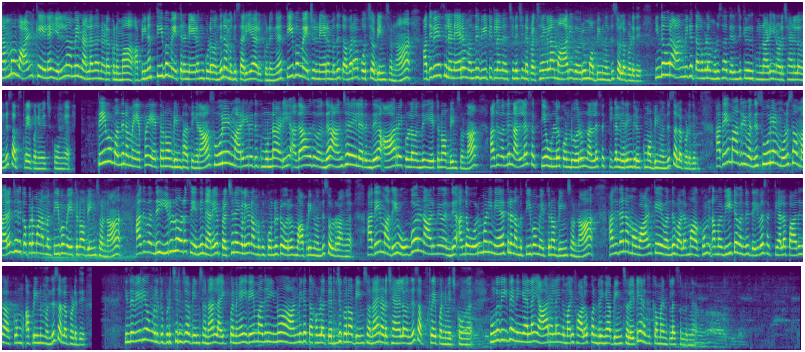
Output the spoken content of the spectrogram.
நம்ம வாழ்க்கையில் எல்லாமே நல்லதாக நடக்கணுமா? அப்படின்னா தீபம் ஏற்றுற நேரம் கூட வந்து நமக்கு சரியாக இருக்கணுங்க. தீபம் ஏற்றுற நேரம் வந்து தவறாக போச்சு அப்படின்னு சொன்னால் அதுவே சில நேரம் வந்து வீட்டுக்குள்ளே சின்ன சின்ன பிரச்சனைகளாக மாறி வரும் அப்படின்னு வந்து சொல்லப்படுது. இந்த ஒரு ஆன்மீக தகவலை முழுசாக தெரிஞ்சுக்கிறதுக்கு முன்னாடி என்னோடய சேனலை வந்து சப்ஸ்கிரைப் பண்ணி வச்சுக்கோங்க. தீபம் வந்து நம்ம எப்போ ஏற்றணும் அப்படின்னு பார்த்தீங்கன்னா சூரியன் மறைகிறதுக்கு முன்னாடி அதாவது வந்து அஞ்சரையிலேருந்து ஆறரைக்குள்ளே வந்து ஏற்றணும் அப்படின்னு சொன்னால் அது வந்து நல்ல சக்தியை உள்ளே கொண்டு வரும் நல்ல சக்திகள் நிறைந்திருக்கும் அப்படின்னு வந்து சொல்லப்படுது. அதே மாதிரி வந்து சூரியன் முழுசாக மறைஞ்சதுக்கப்புறமா நம்ம தீபம் ஏற்றணும் அப்படின்னு சொன்னால் அது வந்து இருளோட சேர்ந்து நிறைய பிரச்சனைகளையும் நமக்கு கொண்டுட்டு வரும் அப்படின்னு வந்து சொல்கிறாங்க அதே மாதிரி ஒவ்வொரு நாளுமே வந்து அந்த ஒரு மணி நேரத்தில் நம்ம தீபம் ஏற்றணும் அப்படின்னு சொன்னால் அதுதான் நம்ம வாழ்க்கையை வந்து வளமாக்கும். நம்ம வீட்டை வந்து தெய்வ சக்தியால் பாதுகாக்கும் அப்படின்னு வந்து சொல்லப்படுது. இந்த வீடியோ உங்களுக்கு பிடிச்சிருந்துச்சு அப்படின்னு சொன்னால் லைக் பண்ணுங்கள் இதே மாதிரி இன்னும் ஆன்மீக தகவலை தெரிஞ்சுக்கணும் அப்படின்னு சொன்னால் என்னோடய சேனலை வந்து சப்ஸ்கிரைப் பண்ணி வச்சுக்கோங்க. உங்கள் வீட்டில் நீங்கள் எல்லாம் யாரெல்லாம் இந்த மாதிரி ஃபாலோ பண்ணுறீங்க அப்படின்னு சொல்லிட்டு எனக்கு கமெண்ட்டில் சொல்லுங்கள்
